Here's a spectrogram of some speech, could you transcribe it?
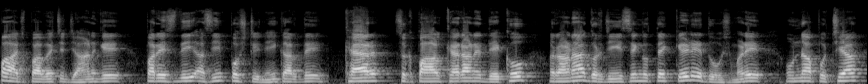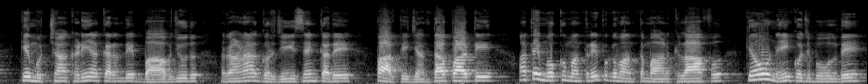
ਭਾਜਪਾ ਵਿੱਚ ਜਾਣਗੇ, ਪਰ ਇਸ ਦੀ ਅਸੀਂ ਪੁਸ਼ਟੀ ਨਹੀਂ ਕਰਦੇ। ਖੈਰ, ਸੁਖਪਾਲ ਖਹਿਰਾ ਨੇ ਦੇਖੋ, ਰਾਣਾ ਗੁਰਜੀਤ ਸਿੰਘ ਉੱਤੇ ਕਿਹੜੇ ਦੋਸ਼ ਮੜੇ? ਉਹਨਾਂ ਪੁੱਛਿਆ ਕਿ ਮੁੱਛਾਂ ਖੜੀਆਂ ਕਰਨ ਦੇ ਬਾਵਜੂਦ ਰਾਣਾ ਗੁਰਜੀਤ ਸਿੰਘ ਕਦੇ ਭਾਰਤੀ ਜਨਤਾ ਪਾਰਟੀ ਅਤੇ ਮੁੱਖ ਮੰਤਰੀ ਭਗਵੰਤ ਮਾਨ ਖਿਲਾਫ ਕਿਉਂ ਨਹੀਂ ਕੁਝ ਬੋਲਦੇ?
